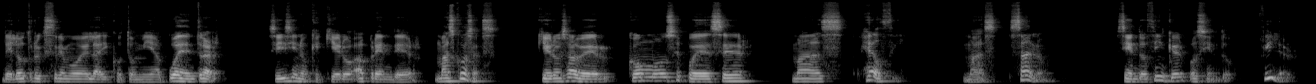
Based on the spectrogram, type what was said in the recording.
del otro extremo de la dicotomía puede entrar, ¿sí? sino que quiero aprender más cosas. Quiero saber cómo se puede ser más healthy, más sano, siendo thinker o siendo filler.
